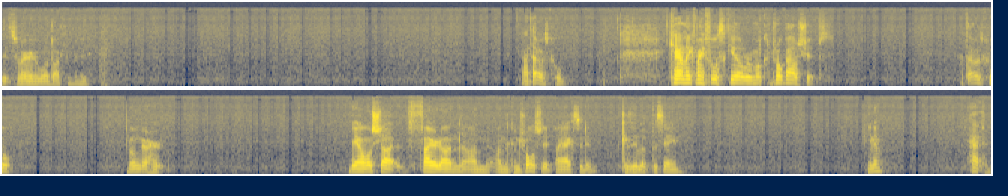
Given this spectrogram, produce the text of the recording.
It's very well documented. I thought it was cool. Kind of like my full scale remote control battleships. I thought it was cool. No one got hurt. They almost shot, fired on on on the control ship by accident because they looked the same. You know, happens.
